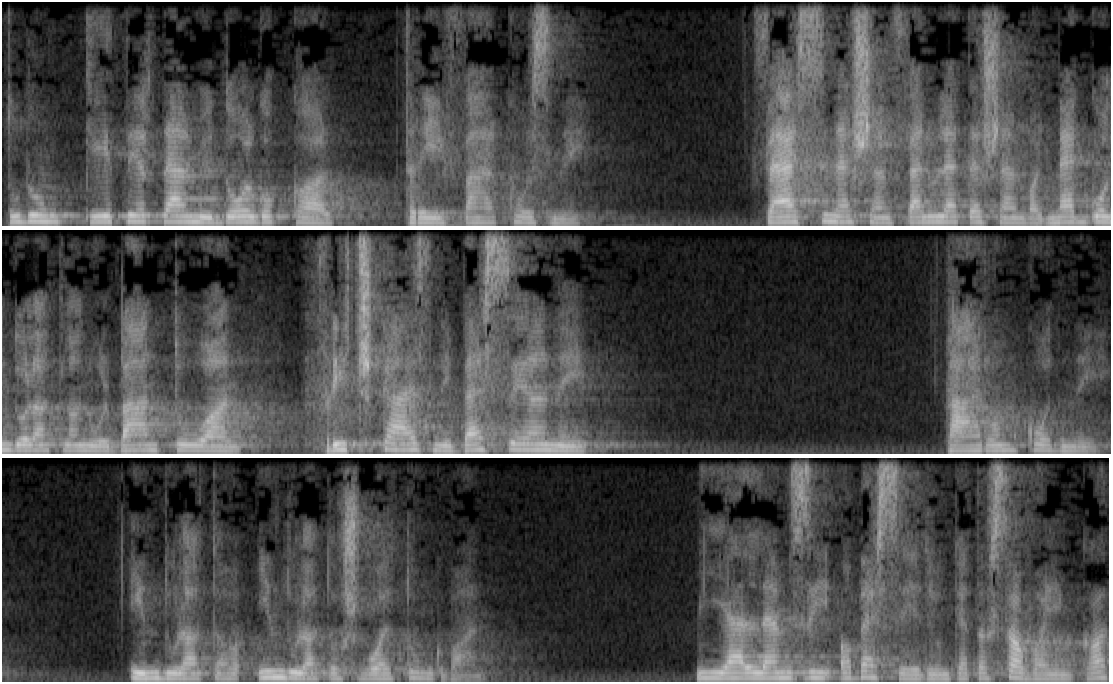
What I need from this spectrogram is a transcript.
Tudunk kétértelmű dolgokkal tréfálkozni? Felszínesen, felületesen vagy meggondolatlanul, bántóan fricskázni, beszélni, káromkodni, indulata, indulatos voltunkban. Mi jellemzi a beszédünket, a szavainkat,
